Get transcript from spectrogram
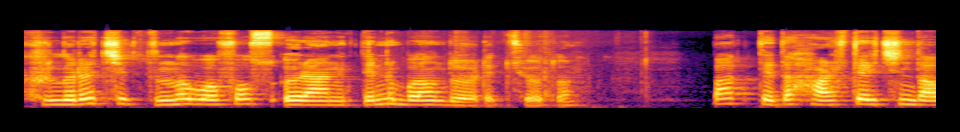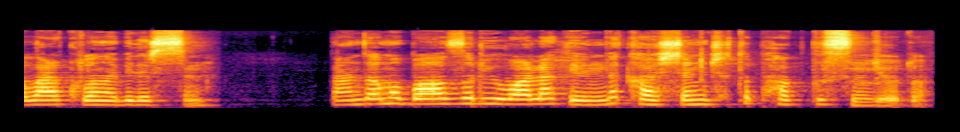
Kırlara çıktığımda Vafos öğrendiklerini bana da öğretiyordu. Bak dedi harfler için dallar kullanabilirsin. Ben de ama bazıları yuvarlak dediğimde kaşlarını çatıp haklısın diyordu.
